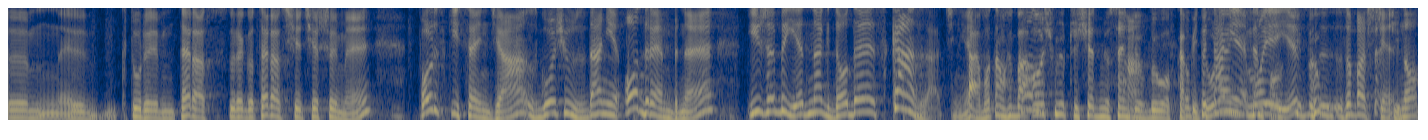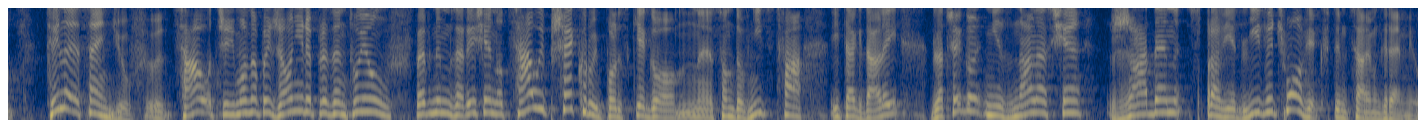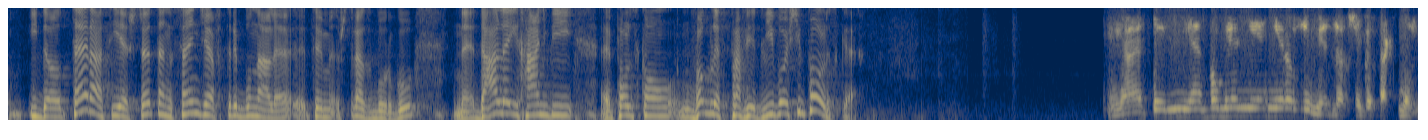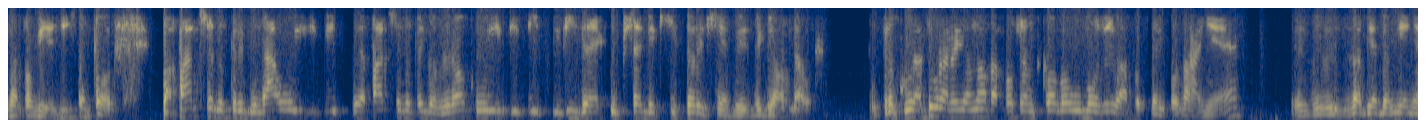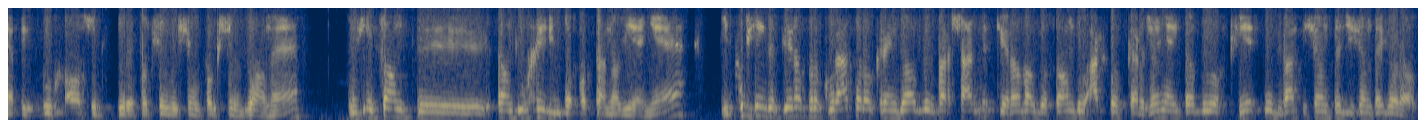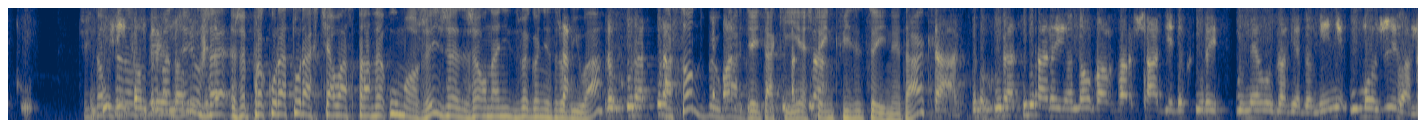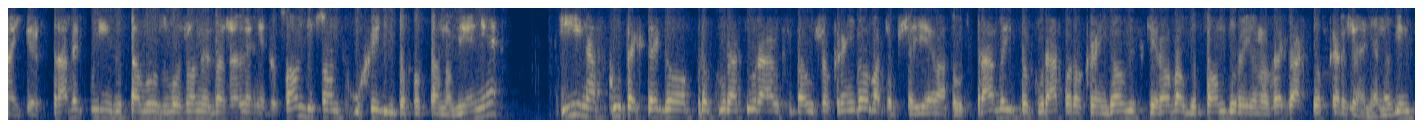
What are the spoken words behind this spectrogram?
który teraz, z którego teraz się cieszymy, polski sędzia zgłosił zdanie odrębne i żeby jednak Dodę skazać. Nie? Tak, bo tam Stąd... chyba ośmiu czy siedmiu sędziów A, było w kapitule. Pytanie moje jest, zobaczcie, przeciw. no tyle sędziów, cał, czyli można powiedzieć, że oni reprezentują w pewnym zarysie no, cały przekrój polskiego mm, sądownictwa i tak dalej. Dlaczego nie znalazł się żaden sprawiedliwy człowiek w tym całym gremium. I do teraz jeszcze ten sędzia w Trybunale, tym w Strasburgu, e, dalej hańbi e, polską w ogóle sprawiedliwość i Polskę. No ale to ja w ogóle nie, nie rozumiem, dlaczego tak można powiedzieć. No to, patrzę do Trybunału i, i patrzę do tego wyroku i, i, i widzę, jak ten przebieg historycznie wy, wyglądał. Prokuratura rejonowa początkowo umorzyła postępowanie z zawiadomienia tych dwóch osób, które poczuły się pokrzywdzone. Później sąd, y, sąd uchylił to postanowienie i później dopiero prokurator okręgowy w Warszawie skierował do sądu akt oskarżenia i to było w kwietniu 2010 roku. Czyli dobrze rozumiem, Andrzeju, że, że prokuratura chciała sprawę umorzyć, że, że ona nic złego nie zrobiła, a sąd był bardziej taki jeszcze inkwizycyjny, tak? Tak, prokuratura rejonowa w Warszawie, do której spłynęło zawiadomienie, umorzyła najpierw sprawę, później zostało złożone zażalenie do sądu, sąd uchylił to postanowienie i na skutek tego prokuratura chyba już okręgowa to przejęła tą sprawę i prokurator okręgowy skierował do sądu rejonowego akt oskarżenia. No więc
